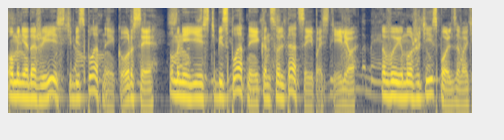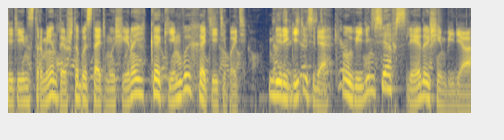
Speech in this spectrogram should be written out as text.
У меня даже есть бесплатные курсы, у меня есть бесплатные консультации по стилю. Вы можете использовать эти инструменты, чтобы стать мужчиной, каким вы хотите быть. Берегите себя. Увидимся в следующем видео.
